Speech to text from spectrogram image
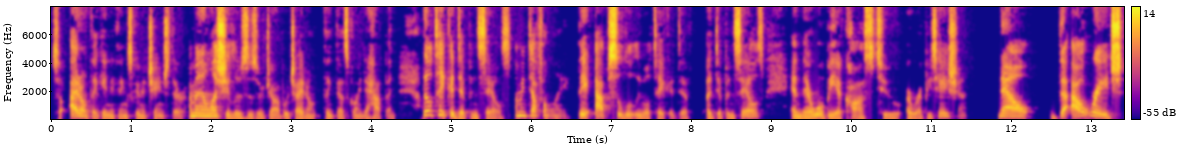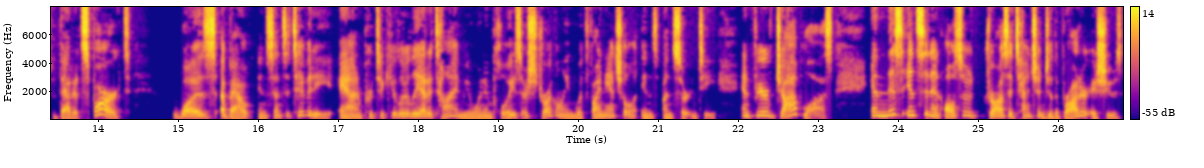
So I don't think anything's going to change there. I mean, unless she loses her job, which I don't think that's going to happen. They'll take a dip in sales. I mean, definitely. They absolutely will take a dip, a dip in sales and there will be a cost to a reputation. Now, the outrage that it sparked was about insensitivity and particularly at a time you know, when employees are struggling with financial uncertainty and fear of job loss. And this incident also draws attention to the broader issues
